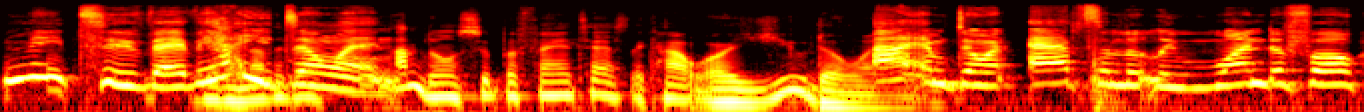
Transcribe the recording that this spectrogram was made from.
Me too, baby. How are you doing? Day. I'm doing super fantastic. How are you doing? I am doing absolutely wonderful.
